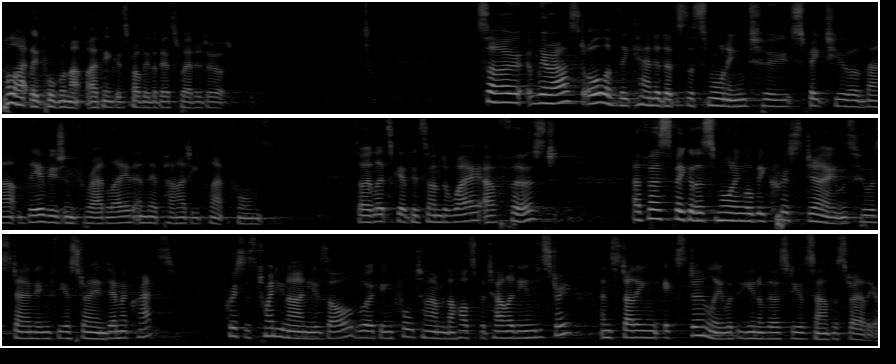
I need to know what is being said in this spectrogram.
politely pull them up, I think is probably the best way to do it. So, we're asked all of the candidates this morning to speak to you about their vision for Adelaide and their party platforms. So, let's get this underway. Our first, our first speaker this morning will be Chris James, who is standing for the Australian Democrats. Chris is 29 years old, working full time in the hospitality industry and studying externally with the University of South Australia.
